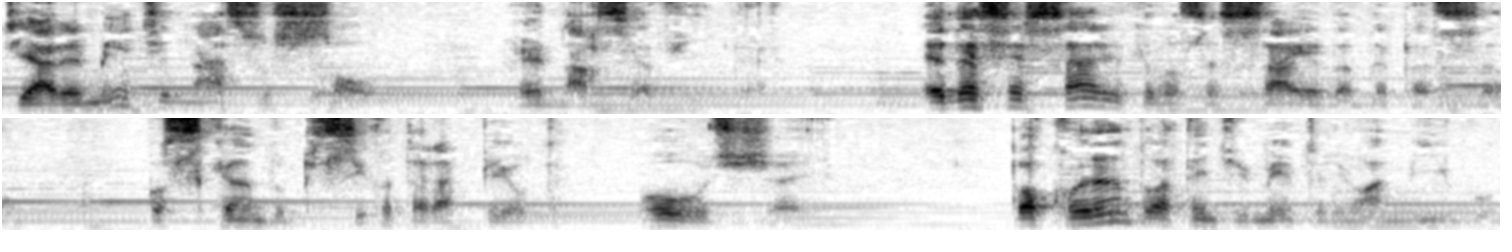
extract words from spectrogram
Diariamente nasce o sol, renasce a vida. É necessário que você saia da depressão buscando psicoterapeuta hoje, procurando o atendimento de um amigo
